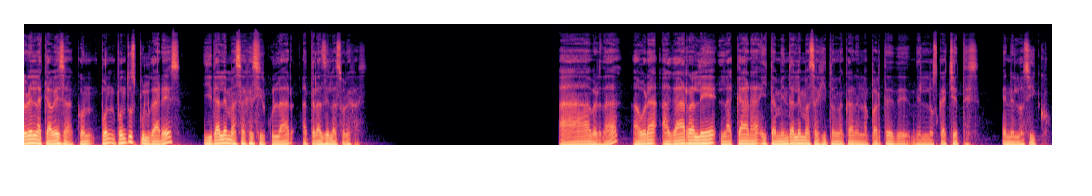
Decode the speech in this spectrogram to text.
ahora en la cabeza, con, pon, tus pulgares y dale masaje circular atrás de las orejas. Ah, ¿verdad? Ahora agárrale la cara y también dale masajito en la cara, en la parte de, de los cachetes, en el hocico.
